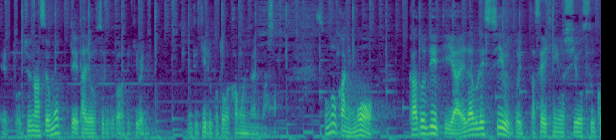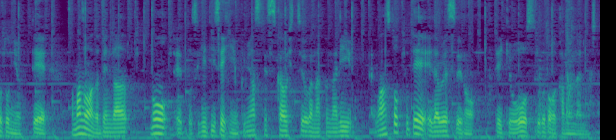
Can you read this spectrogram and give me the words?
えっと、柔軟性を持って対応することができるようにできることが可能になりました。その他にも、ガードデューティーや AWS シールドといった製品を使用することによって、様々なベンダーの、えっと、セキュリティ製品を組み合わせて使う必要がなくなり、ワンストップで AWS での提供をすることが可能になりました。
